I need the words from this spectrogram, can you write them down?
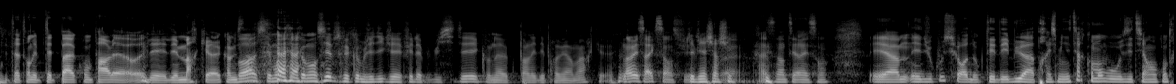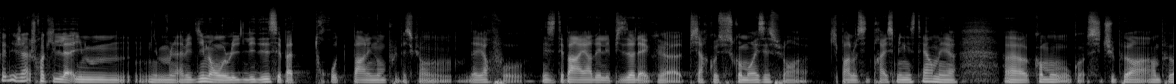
Tu t'attendais peut-être pas qu'on parle euh, des, marques euh, comme bon, ça. C'est moi qui ai commencé parce que comme j'ai dit que j'avais fait de la publicité et qu'on a parlé des premières marques. Non mais c'est vrai que c'est un sujet. J'ai bien cherché. c'est intéressant. Et, euh, et, du coup sur donc tes débuts à Price Minister, comment vous vous étiez rencontrés déjà? Je crois qu'il il, me l'avait dit, mais l'idée c'est pas trop de parler non plus parce que d'ailleurs faut n'hésitez pas à regarder l'épisode avec Pierre Kosciusko-Morizet sur qui parle aussi de Price Minister, mais comment si tu peux un peu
